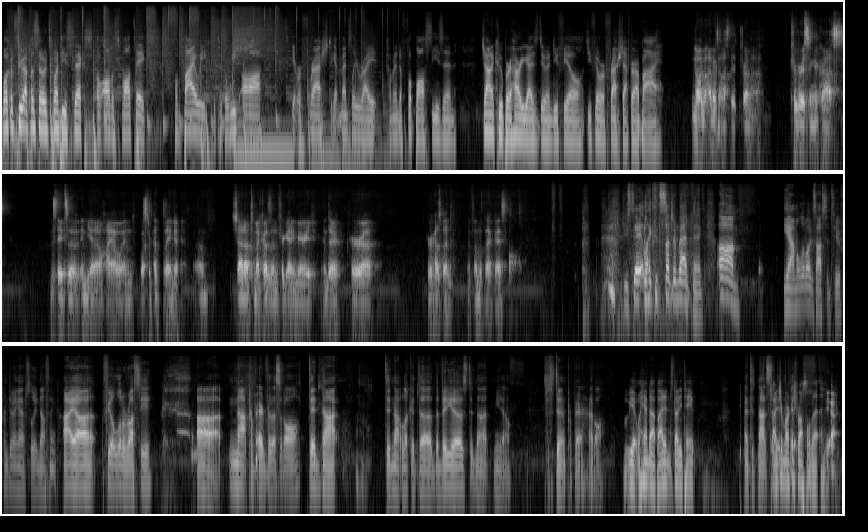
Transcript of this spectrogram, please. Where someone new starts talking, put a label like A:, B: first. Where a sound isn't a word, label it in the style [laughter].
A: Welcome to episode 26 of All the Small Takes. A bye week. We took a week off to get refreshed, to get mentally right, coming into football season. John Cooper, how are you guys doing? Do you feel do you feel refreshed after our bye?
B: No, I'm, I'm exhausted from uh, traversing across the states of Indiana, Ohio, and Western Pennsylvania. Um, shout out to my cousin for getting married and her uh, her husband. Have fun with that, guys.
C: You say it like it's such a bad thing. Um, yeah, I'm a little exhausted too from doing absolutely nothing. I uh, feel a little rusty. Uh, not prepared for this at all. Did not, did not look at the the videos. Did not, you know, just didn't prepare at all.
A: Yeah, well, hand up. I didn't study tape.
C: I did not
A: I
C: study the
A: Jamarcus
C: tape.
A: Russell that.
B: Yeah,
